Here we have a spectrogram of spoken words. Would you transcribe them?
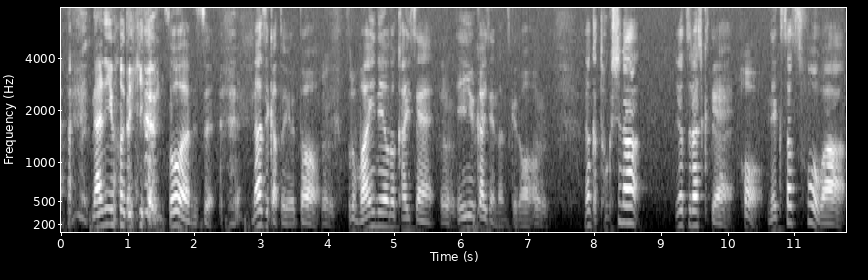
何もできない。そうなんです。なぜかというとうん。そのマイネオの回線うん。au 回線なんですけど、うん。なんか特殊なやつらしくては NEXUS4 は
